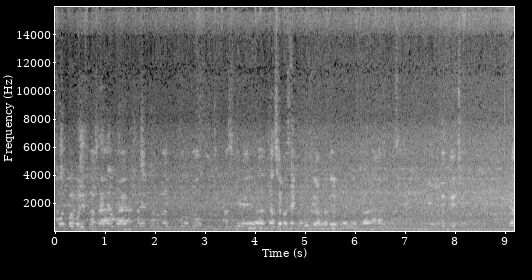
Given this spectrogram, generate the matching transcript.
প্রথমত আজকে যাচাই বাছাই করব যে আপনাদের আমাদের কাছে অভিযোগ দিয়েছে এটা।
